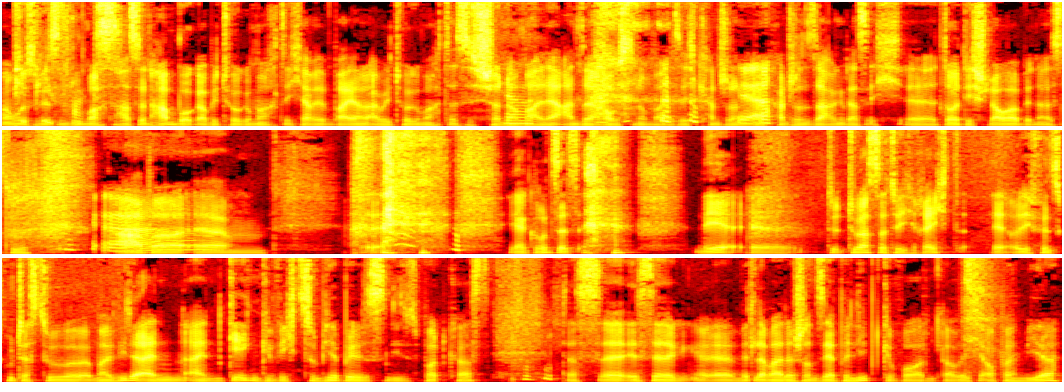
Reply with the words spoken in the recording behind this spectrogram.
Man muss wissen, du machst, hast in Hamburg Abitur gemacht, ich habe in Bayern Abitur gemacht, das ist schon ja. nochmal eine andere Hausnummer. Also ich kann schon, ja. kann schon sagen, dass ich äh, deutlich schlauer bin als du. Ja. Aber ähm, ja, grundsätzlich, nee, äh, du, du hast natürlich recht. Äh, und ich finde es gut, dass du mal wieder ein, ein Gegengewicht zu mir bildest in diesem Podcast. Das äh, ist ja äh, mittlerweile schon sehr beliebt geworden, glaube ich, auch bei mir,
